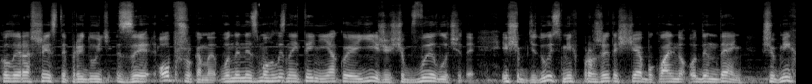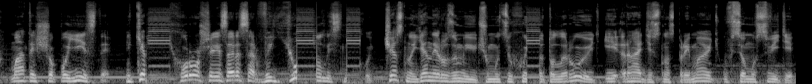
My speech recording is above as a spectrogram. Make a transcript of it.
коли рашисти прийдуть з обшуками, вони не змогли знайти ніякої їжі, щоб вилучити, і щоб дідусь міг прожити ще буквально один день, щоб міг мати що поїсти. Яке хороше СРСР, ви йобнулись нахуй. Чесно, я не розумію, чому цю хуйню толерують і радісно сприймають у всьому світі,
